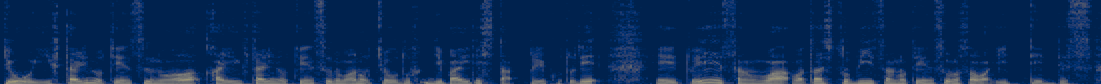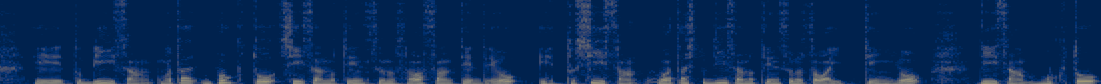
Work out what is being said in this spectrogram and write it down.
上位2人の点数の和は下位2人の点数の和のちょうど2倍でしたということで、えー、と A さんは私と B さんの点数の差は1点です。えー、と B さん僕と C さんの点数の差は3点だよ。えー、と C さん、私と D さんの点数の差は1点よ。D さん、僕と,、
